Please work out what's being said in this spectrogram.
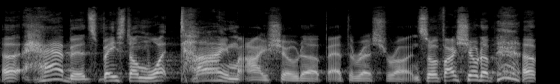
uh, habits based on what time I showed up at the restaurant. And so if I showed up uh,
